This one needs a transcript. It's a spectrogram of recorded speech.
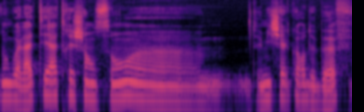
Donc voilà, théâtre et chanson euh, de Michel Cordebeuf.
